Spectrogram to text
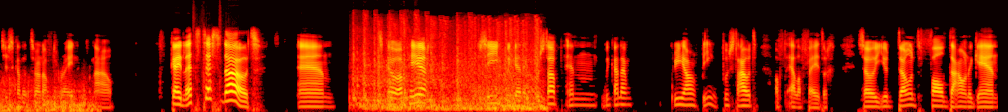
Just gonna turn off the rain for now. Okay, let's test it out. And let's go up here. See, we're getting pushed up and we're gonna we are being pushed out of the elevator so you don't fall down again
